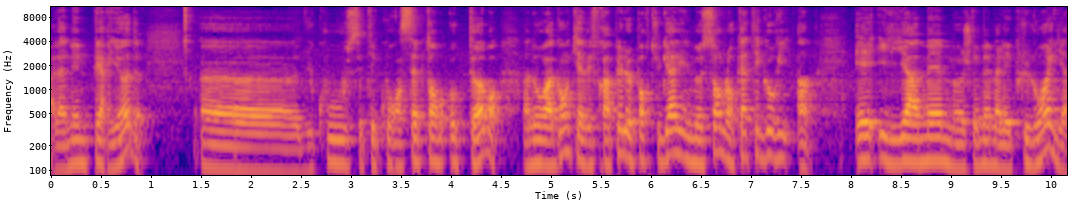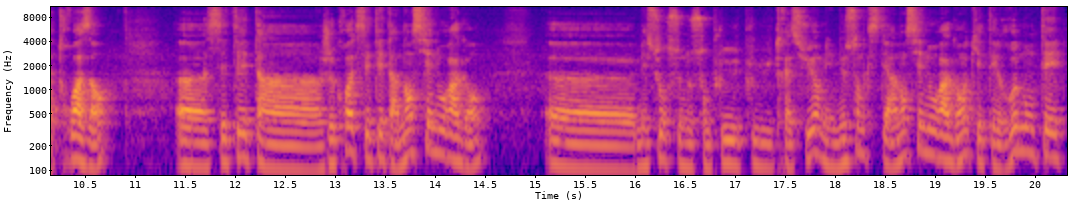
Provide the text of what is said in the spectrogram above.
à la même période. du coup, c'était courant septembre-octobre, un ouragan qui avait frappé le Portugal, il me semble, en catégorie 1. Et il y a même, je vais même aller plus loin, il y a trois ans, c'était un, je crois que c'était un ancien ouragan mes sources ne sont plus, plus très sûres, mais il me semble que c'était un ancien ouragan qui était remonté,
